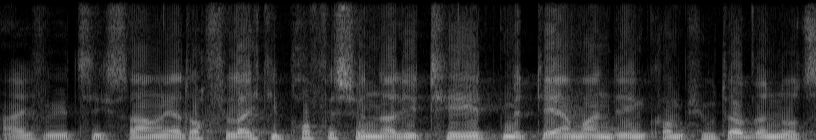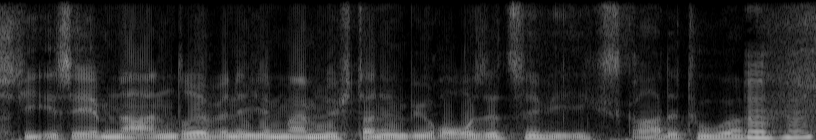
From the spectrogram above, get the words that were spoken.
ah, ich will jetzt nicht sagen, ja doch vielleicht die Professionalität, mit der man den Computer benutzt, die ist eben eine andere, wenn ich in meinem nüchternen Büro sitze, wie ich es gerade tue, mhm.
